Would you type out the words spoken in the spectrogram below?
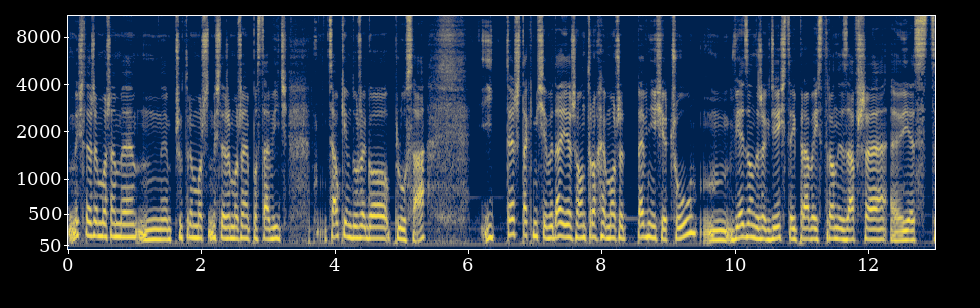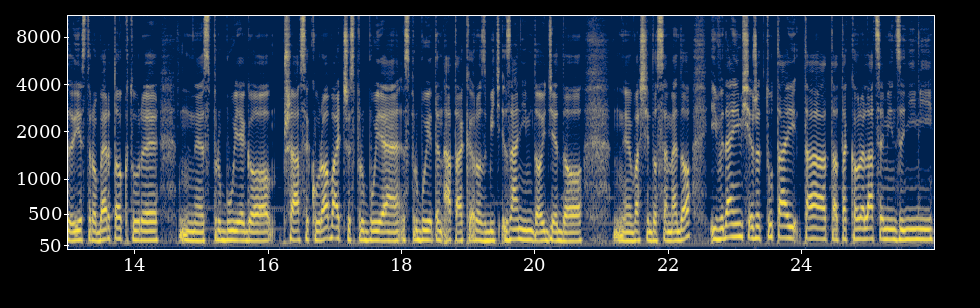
myślę, że możemy, mm, przy którym myślę, że możemy postawić całkiem dużego plusa. I też tak mi się wydaje, że on trochę może pewnie się czuł, mm, wiedząc, że gdzieś z tej prawej strony zawsze e, jest, jest Roberto, który mm, spróbuje go przeasekurować, czy spróbuje, spróbuje ten atak rozbić, zanim dojdzie do właśnie do Semedo. I wydaje mi się, że tutaj ta, ta, ta korelacja między nimi,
